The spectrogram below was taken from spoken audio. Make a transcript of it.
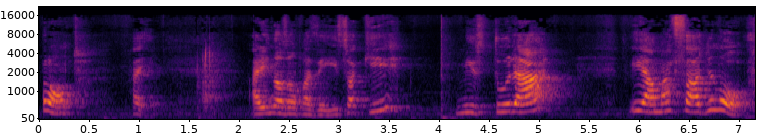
pronto. Aí. Aí nós vamos fazer isso aqui, misturar e amassar de novo.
